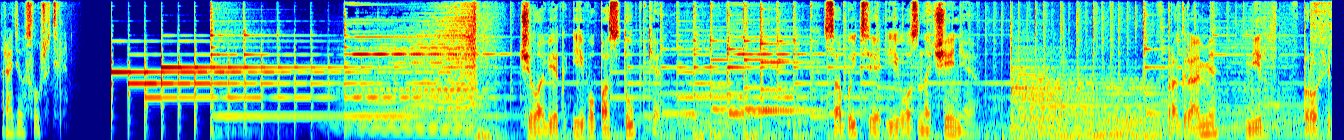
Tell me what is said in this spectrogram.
радиослушатели. Человек и его поступки. События и его значения. В программе «Мир в профиль».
